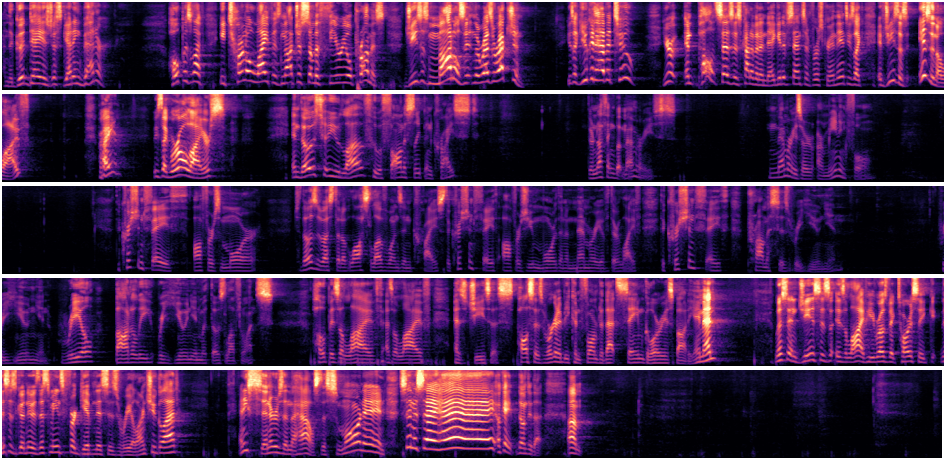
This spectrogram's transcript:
And the good day is just getting better. Hope is life. Eternal life is not just some ethereal promise. Jesus models it in the resurrection. He's like, you can have it too. You're, and Paul says this kind of in a negative sense in 1 Corinthians. He's like, if Jesus isn't alive, right? He's like, we're all liars. And those who you love who have fallen asleep in Christ, they're nothing but memories. Memories are, are meaningful. The Christian faith offers more. To those of us that have lost loved ones in Christ, the Christian faith offers you more than a memory of their life. The Christian faith promises reunion. Reunion. Real bodily reunion with those loved ones. Hope is alive, as alive as Jesus. Paul says we're going to be conformed to that same glorious body. Amen? Listen, Jesus is, is alive. He rose victoriously. This is good news. This means forgiveness is real. Aren't you glad? Any sinners in the house this morning? Sinners say, hey. Okay, don't do that. Um,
